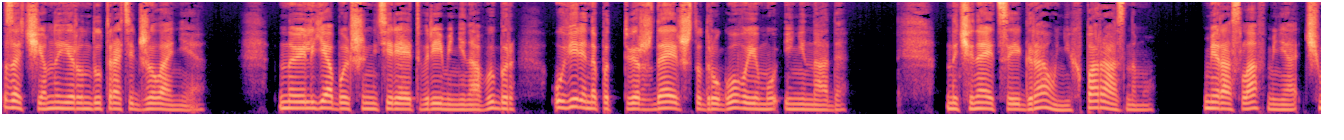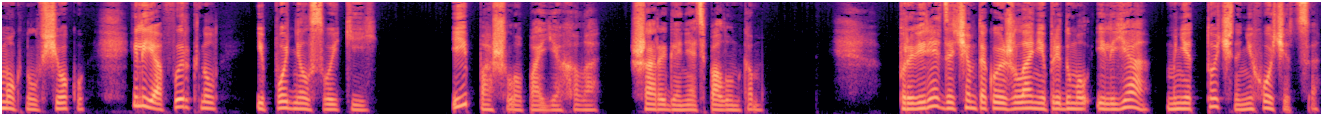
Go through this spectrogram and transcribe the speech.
Зачем на ерунду тратить желание? Но Илья больше не теряет времени на выбор, уверенно подтверждает, что другого ему и не надо. Начинается игра у них по-разному. Мирослав меня чмокнул в щеку, Илья фыркнул и поднял свой кий. И пошло-поехало шары гонять по лункам. Проверять, зачем такое желание придумал Илья, мне точно не хочется.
